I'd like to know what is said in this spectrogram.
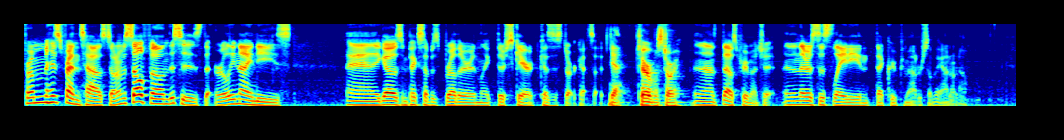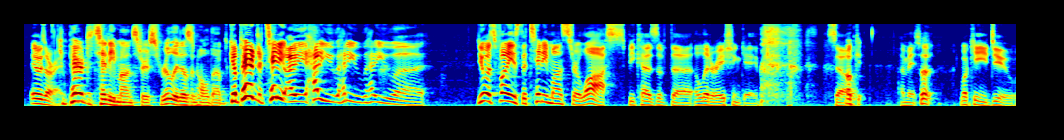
from his friend's house. Don't have a cell phone. This is the early '90s." And he goes and picks up his brother, and like they're scared because it's dark outside. Yeah, terrible story. And that, that was pretty much it. And then there was this lady, and that creeped him out or something. I don't know. It was all right. Compared to Titty Monsters, really doesn't hold up. compared to Titty, I, how do you how do you how do you uh you know what's funny is the Titty Monster lost because of the alliteration game. So Okay. I mean, So, what can you do?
